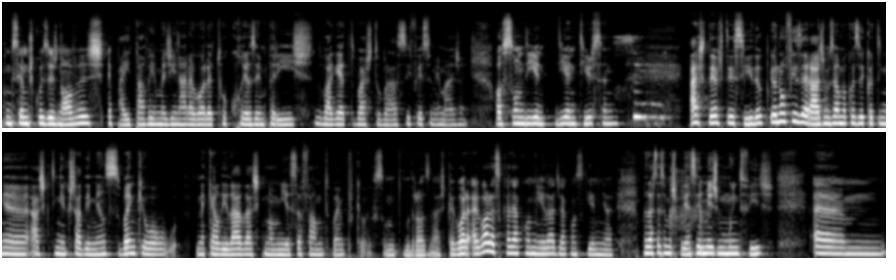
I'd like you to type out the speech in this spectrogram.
conhecermos coisas novas. Epá, e estava a imaginar agora tu a correres em Paris, de baguete debaixo do braço, e foi essa minha imagem. Ao som de Ian, de Ian Tiersen. Sim. Acho que deve ter sido. Eu não fiz Erasmus, é uma coisa que eu tinha, acho que tinha gostado imenso, bem que eu naquela idade acho que não me ia safar muito bem, porque eu sou muito medrosa. Acho que agora, agora se calhar com a minha idade já conseguia melhor. Mas acho que essa é uma experiência mesmo muito fixe. Um,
